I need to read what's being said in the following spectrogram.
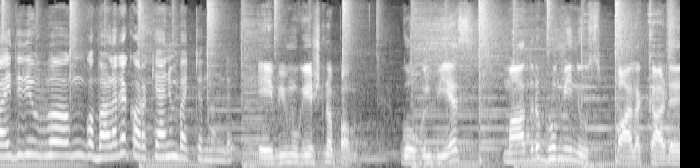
വൈദ്യുതി ഉപഭോഗം വളരെ കുറയ്ക്കാനും പറ്റുന്നുണ്ട്. എ വി മുകേഷിനൊപ്പം Gokul V S Mathrubhumi news Palakkad.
